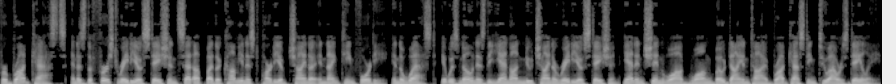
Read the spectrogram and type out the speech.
for broadcasts, and is the first radio station set up by the Communist Party of China in 1940. In the West, it was known as the Yan'an New China Radio Station Yan'an Xinhua Guang Bo Diantai broadcasting two hours daily.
